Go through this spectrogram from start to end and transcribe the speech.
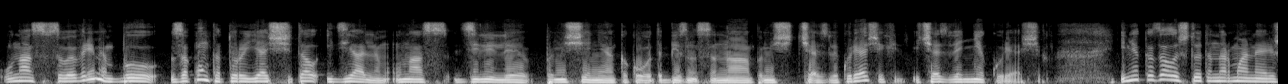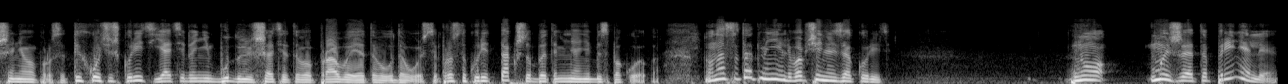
у нас в свое время был закон, который я считал идеальным. У нас делили помещение какого-то бизнеса на помещ- часть для курящих и часть для некурящих. И мне казалось, что это нормальное решение вопроса. Ты хочешь курить, я тебя не буду лишать этого права и этого удовольствия. Просто курить так, чтобы это меня не беспокоило. Но у нас это отменили, вообще нельзя курить. Но мы же это приняли,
